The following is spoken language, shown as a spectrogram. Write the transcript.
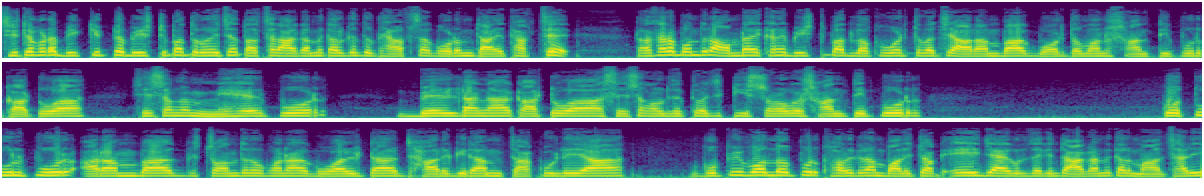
ছিটেফোঁটা বিক্ষিপ্ত বৃষ্টিপাত রয়েছে। তাছাড়া আগামীকাল কিন্তু ভ্যাবসা গরম জারি থাকছে। তাছাড়া বন্ধুরা, আমরা এখানে বৃষ্টিপাত লক্ষ্য করতে পারছি আরামবাগ, বর্ধমান, শান্তিপুর, কাটোয়া, সেই সঙ্গে মেহেরপুর, বেলডাঙ্গা, কাটোয়া, সেই সঙ্গে আমরা দেখতে পাচ্ছি কৃষ্ণনগর, শান্তিপুর, কতুলপুর, আরামবাগ, চন্দ্রকোনা, গোয়ালটা, ঝাড়গ্রাম, চাকুলিয়া, গোপীবল্লভপুর, খড়গ্রাম, বালিচক এই জায়গাগুলোতে কিন্তু আগামীকাল মাঝারি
